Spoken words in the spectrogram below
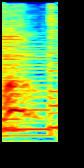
Whoa.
